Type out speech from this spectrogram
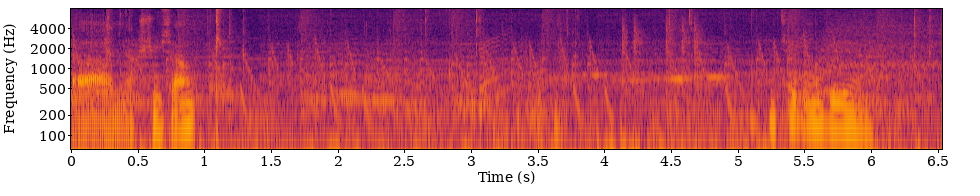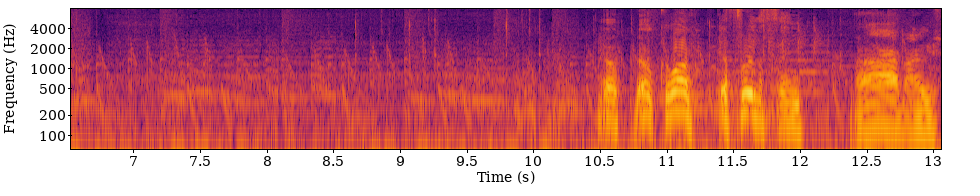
Uh, now she's out. Let me take it over here. No, no, come on, get through the thing. Ah, mouse.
